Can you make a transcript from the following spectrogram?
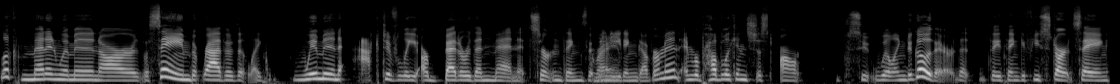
look, men and women are the same, but rather that like women actively are better than men at certain things that Right. we need in government, and Republicans just aren't willing to go there. That they think if you start saying,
